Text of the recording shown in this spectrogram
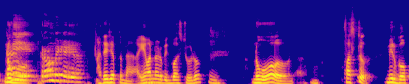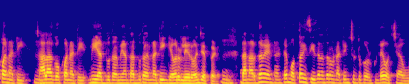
కానీ నువ్వు క్రౌన్ పెట్టాడు కదా అదే చెప్తున్నా ఏమన్నాడు బిగ్ బాస్ చూడు ఉమ్. నువ్వు ఫస్ట్ మీరు గొప్ప నటి చాలా గొప్ప నటి మీ అద్భుతం మీ అంత అద్భుతమైన నటి ఇంకెవరు లేరు అని చెప్పాడు. దాని అర్థం ఏంటంటే మొత్తం ఈ సీజన్ అంతా నువ్వు నటించుకుంటే వచ్చావు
